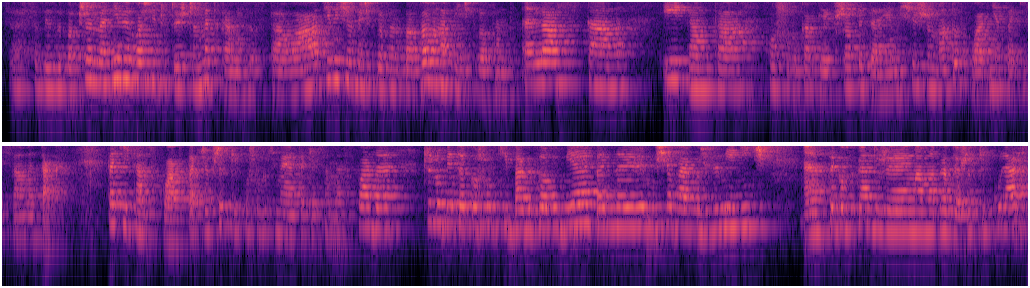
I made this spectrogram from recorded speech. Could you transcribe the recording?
Zaraz sobie zobaczymy. Nie wiem właśnie, czy tu jeszcze metka mi została. 95% bawełna, 5% elastan I tamta koszulka pierwsza wydaje mi się, że ma dokładnie taki sam, tak, taki sam skład. Także wszystkie koszulki mają takie same składy. Czy lubię te koszulki? Bardzo lubię. Będę musiała jakoś wymienić e, z tego względu, że mam naprawdę już od kilku lat.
